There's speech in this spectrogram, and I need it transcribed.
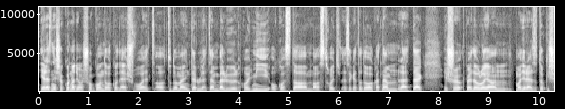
jelezni, és akkor nagyon sok gondolkodás volt a tudomány területen belül, hogy mi okozta azt, hogy ezeket a dolgokat nem látták, és például olyan magyarázatok is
